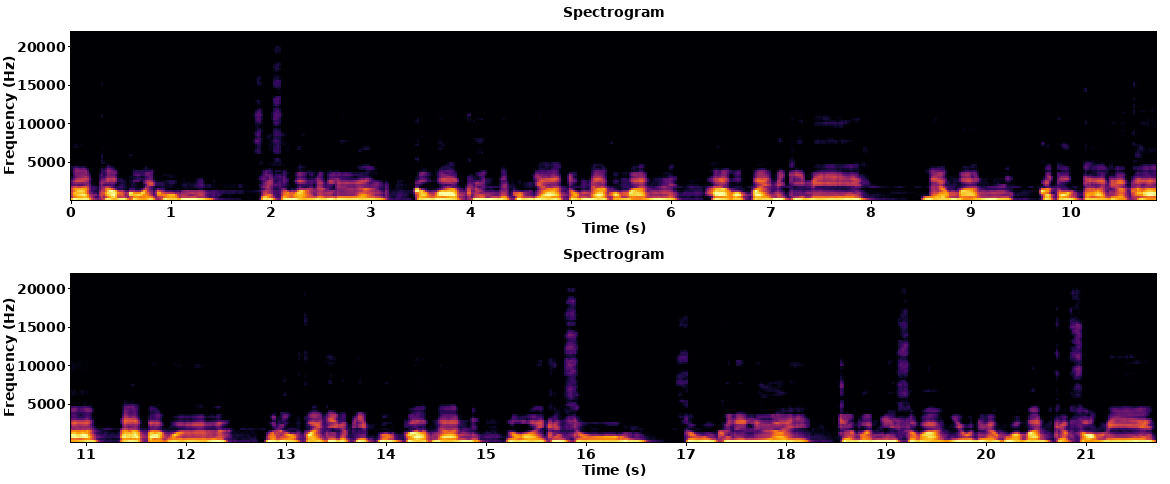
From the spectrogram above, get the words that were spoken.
ขาดคำของไอ้ขุม แสงสว่างเหลืองๆก็วาบขึ้นในภูมิหญ้าตรงหน้าของมัน ห่างออกไปไม่กี่เมตร แล้วมันก็ต้องตาเหลือค้าง อ้าปากเหวอเมื่อดวงไฟที่กระพริบวูบวาบนั้นลอยขึ้นสูง สูงขึ้นเรื่อยๆ จนบนนี้สว่างอยู่เหนือหัวมันเกือบสองเมตร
